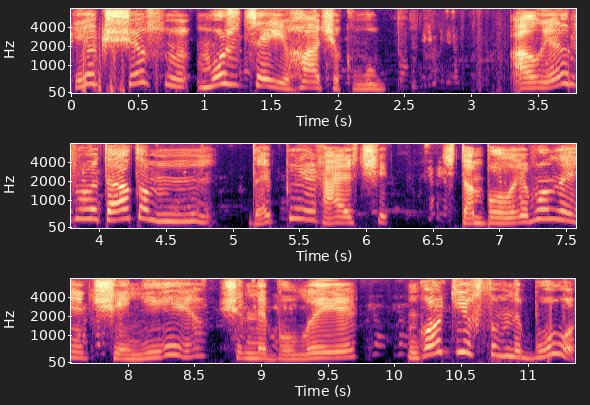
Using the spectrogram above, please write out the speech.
Якщо чесно, може це і гача клуб. Але я пам'ятаю там деякі речі. Чи там були вони, чи ні, чи не були. Там не було,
